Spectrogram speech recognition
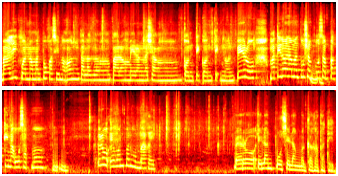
balik ko naman po kasi noon talagang parang meron na siyang konti-konti noon. Pero matino naman po siyang usap pag kinausap mo. Mm-mm. Pero ewan ko lang bakit. Pero ilan po silang magkakapatid?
